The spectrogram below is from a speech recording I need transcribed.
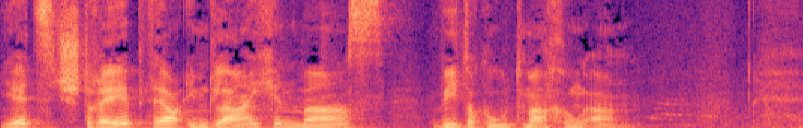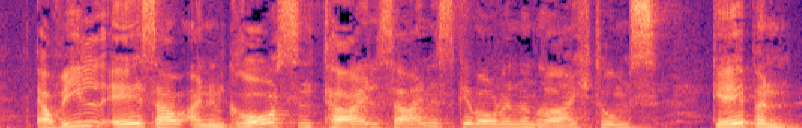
jetzt strebt er im gleichen Maß Wiedergutmachung an. Er will Esau einen großen Teil seines gewonnenen Reichtums geben,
